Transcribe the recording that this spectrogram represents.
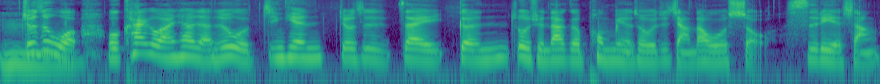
嗯，就是我我开个玩笑讲，就是我今天就是在跟若权大哥碰面的时候，我就讲到我手撕裂伤，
